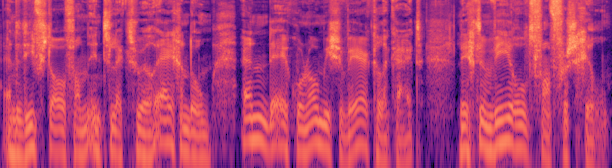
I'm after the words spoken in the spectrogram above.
en de diefstal van intellectueel eigendom en de economische werkelijkheid ligt een wereld van verschil.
